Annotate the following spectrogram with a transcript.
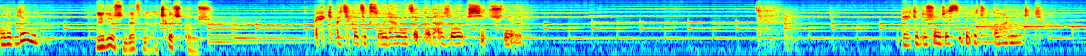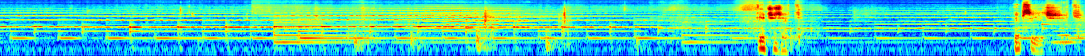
Olabilir mi? Ne diyorsun Defne? Açık açık konuş. Belki açık açık söylenmeyecek kadar zor bir şey düşünüyorum. Belki düşüncesi bile çok ağrıma gidiyor. Geçecek. Hepsi geçecek.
